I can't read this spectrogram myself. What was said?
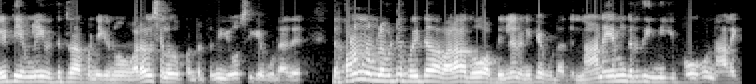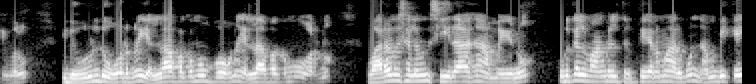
ஏடிஎம்லையும் வித்ட்ரா பண்ணிக்கணும். வரவு செலவு பண்றதுக்கு யோசிக்க கூடாது இந்த பணம் நம்மளை விட்டு போயிட்டு வராதோ அப்படின்லாம் நினைக்க கூடாது நாணயம்ங்கிறது இன்னைக்கு போகும் நாளைக்கு வரும். இது உருண்டு ஓடணும். எல்லா பக்கமும் போகணும் எல்லா பக்கமும் வரணும். வரவு செலவு சீராக அமையணும். குடுக்கல் வாங்கல் திருப்திகரமா இருக்கும். நம்பிக்கை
